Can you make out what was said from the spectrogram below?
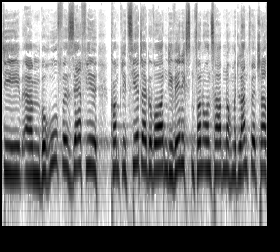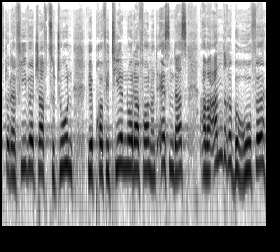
die ähm, Berufe sehr viel komplizierter geworden. Die wenigsten von uns haben noch mit Landwirtschaft oder Viehwirtschaft zu tun. Wir profitieren nur davon und essen das. Aber andere Berufe,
